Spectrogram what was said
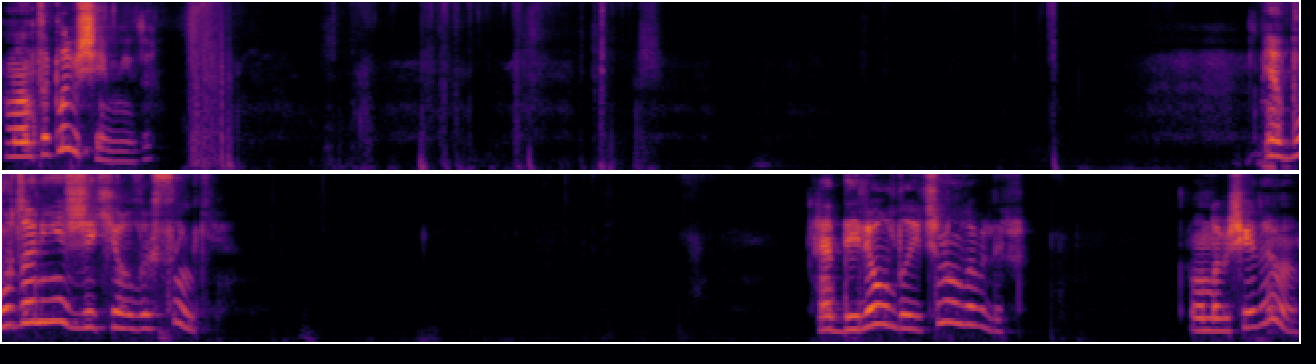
mantıklı bir şey miydi? Ya burada niye Jack'i alırsın ki? Ha deli olduğu için olabilir. Onda bir şey değil mi?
